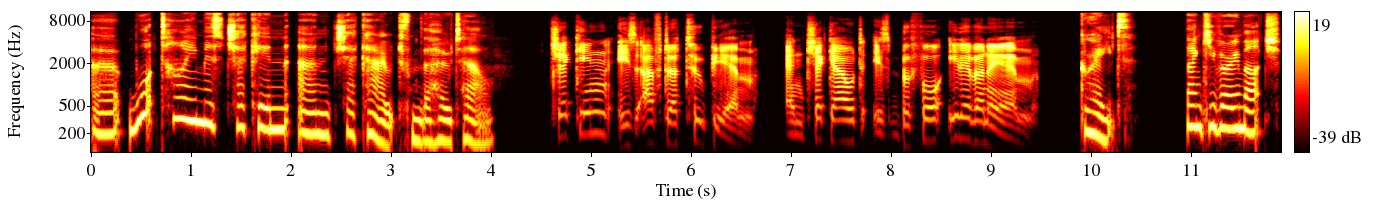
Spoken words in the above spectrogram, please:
Uh, what time is check-in and check-out from the hotel? Check in is after 2 p.m. and check out is before 11 a.m. Great. Thank you very much.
